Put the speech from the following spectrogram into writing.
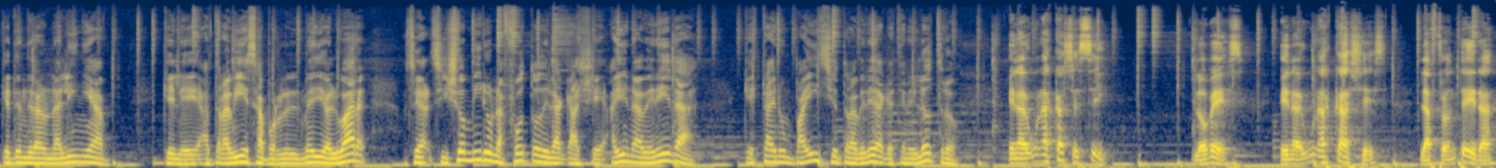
que tendrán una línea que le atraviesa por el medio del bar. O sea, si yo miro una foto de la calle, hay una vereda que está en un país y otra vereda que está en el otro. En algunas calles sí, lo ves. En algunas calles la frontera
